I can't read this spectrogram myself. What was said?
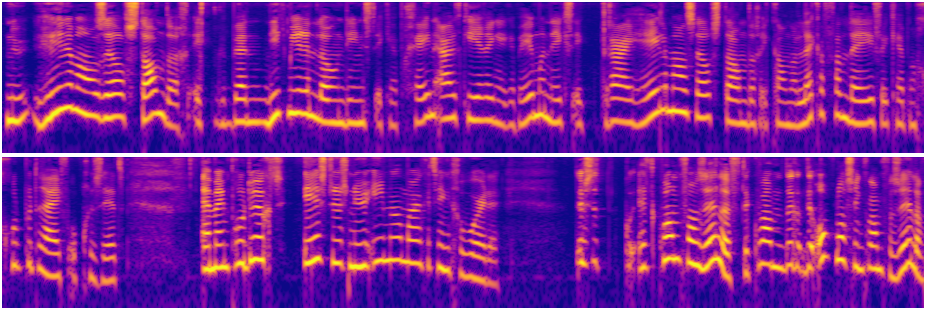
nu helemaal zelfstandig. Ik ben niet meer in loondienst. Ik heb geen uitkering. Ik heb helemaal niks. Ik draai helemaal zelfstandig. Ik kan er lekker van leven. Ik heb een goed bedrijf opgezet. En mijn product is dus nu e-mailmarketing geworden. Dus het, het kwam vanzelf. De, kwam, de, de oplossing kwam vanzelf.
